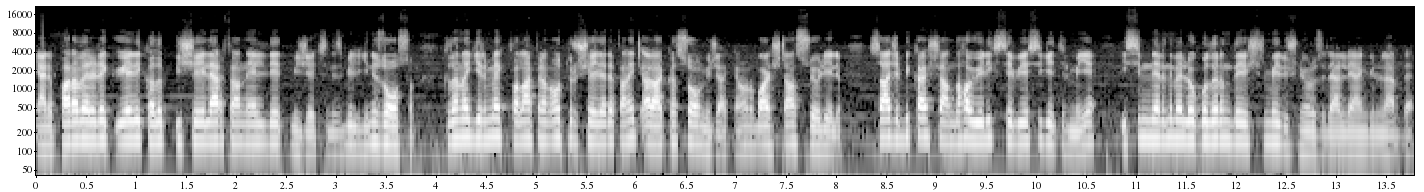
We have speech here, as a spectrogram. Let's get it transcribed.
Yani para vererek üyelik alıp bir şeyler falan elde etmeyeceksiniz. Bilginiz olsun. Klana girmek falan filan o tür şeylere falan hiç alakası olmayacak. Yani onu baştan söyleyelim. Sadece birkaç tane daha üyelik seviyesi getirmeyi, isimlerini ve logolarını değiştirmeyi düşünüyoruz ilerleyen günlerde.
